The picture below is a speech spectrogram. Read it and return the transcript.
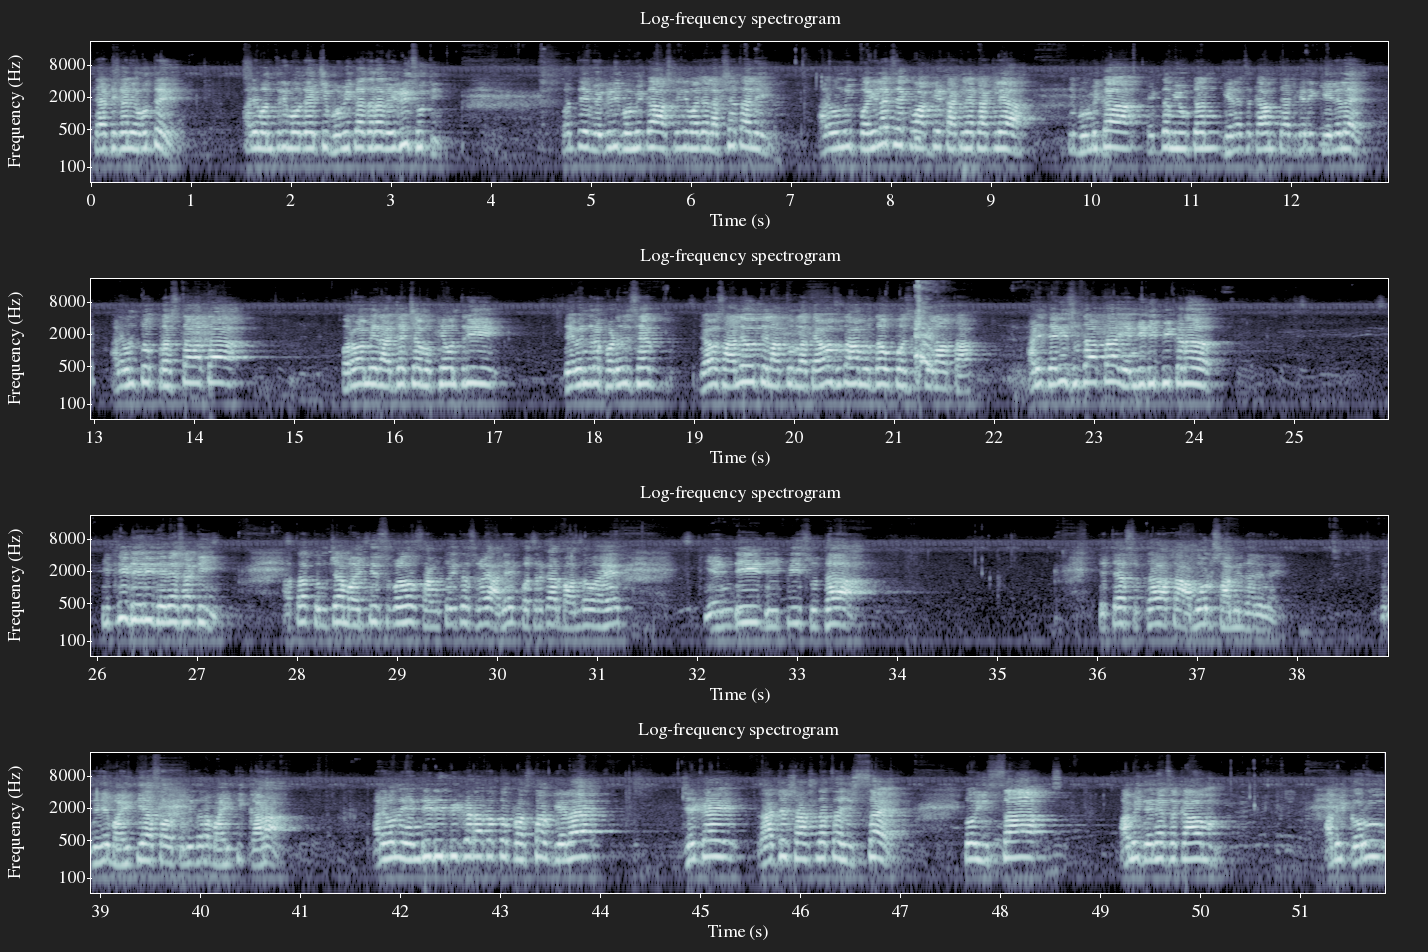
त्या ठिकाणी होते. आणि मंत्री महोदयाची भूमिका जरा वेगळीच होती. पण ते वेगळी भूमिका असलेली माझ्या लक्षात आली. आणि म्हणून मी पहिलाच एक वाक्य टाकल्या टाकल्या ती भूमिका एकदम युटर्न घेण्याचं काम त्या ठिकाणी केलेलं आहे. आणि म्हणून तो प्रस्ताव आता परवा मी राज्याच्या मुख्यमंत्री देवेंद्र फडणवीस साहेब ज्यावेळेस आले होते लातूरला त्यावेळेस सुद्धा हा मुद्दा उपस्थित केला होता. आणि त्यांनी सुद्धा आता एनडीडीपी कडं इथली डेअरी देण्यासाठी आता तुमच्या माहिती सगळं सांगतो इथं सगळे अनेक पत्रकार बांधव आहेत. एनडीडीपी सुद्धा त्याच्या सुद्धा आता अमोल सामील झालेला आहे. म्हणजे हे माहिती असावं तुम्ही जरा माहिती काढा. आणि म्हणून एनडीडीपी कडे आता तो प्रस्ताव गेलाय. जे काही राज्य शासनाचा हिस्सा आहे तो हिस्सा आम्ही देण्याचं काम आम्ही करू.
